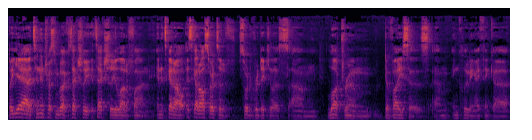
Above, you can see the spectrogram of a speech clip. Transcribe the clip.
but yeah, it's an interesting book. It's actually it's actually a lot of fun, and it's got all it's got all sorts of sort of ridiculous um, locked room devices, um, including I think a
